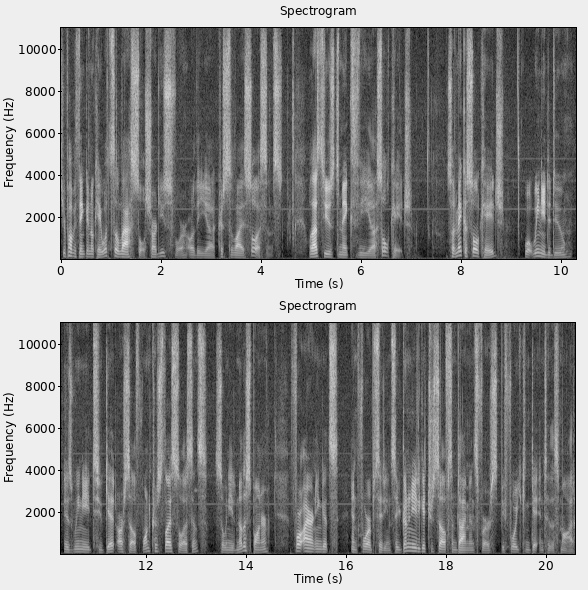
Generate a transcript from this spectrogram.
you're probably thinking, okay, what's the last soul shard used for, or the uh, crystallized soul essence? Well, that's used to make the uh, soul cage. So to make a soul cage, what we need to do is we need to get ourselves one crystallized soul essence. So we need another spawner, four iron ingots, and four obsidian. So you're going to need to get yourself some diamonds first before you can get into this mod.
